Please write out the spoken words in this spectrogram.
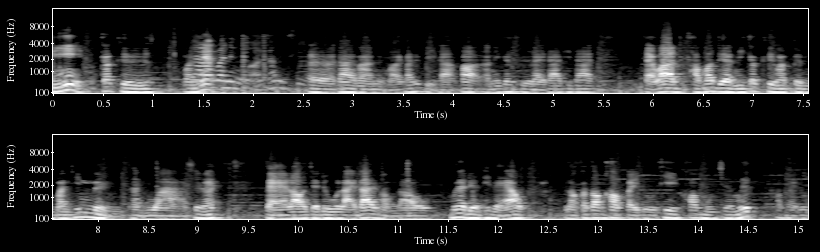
นี้ก็คือวันเนี้ยได้มาหนึ่งร้อยเก้าสิบสี่เออได้มา194ดาวก็อันนี้ก็คือรายได้ที่ได้ แต่ว่าคำว่าเดือนนี้ก็คือมันเป็นวันที่1ธันวาใช่ไหมแต่เราจะดูรายได้ของเราเมื่อเดือนที่แล้ว เราก็ต้องเข้าไปดูที่ข้อมูลเชิงลึกเข้าไปดู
